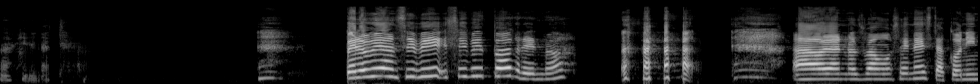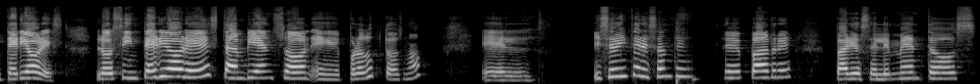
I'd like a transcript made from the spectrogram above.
Imagínate. Pero vean, se ve, se ve padre, ¿no? Ahora nos vamos en esta, con interiores. Los interiores también son eh, productos, ¿no? El... Y se ve interesante, se ve padre, varios elementos,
